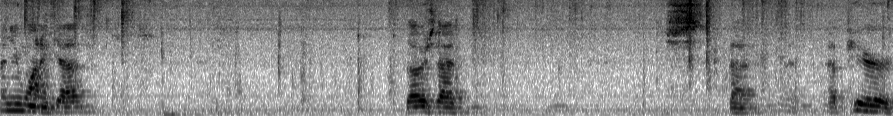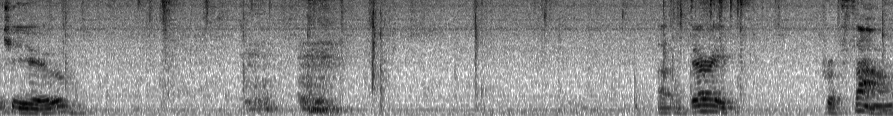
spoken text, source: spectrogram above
And you want to get those that, that appear to you uh, very profound.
